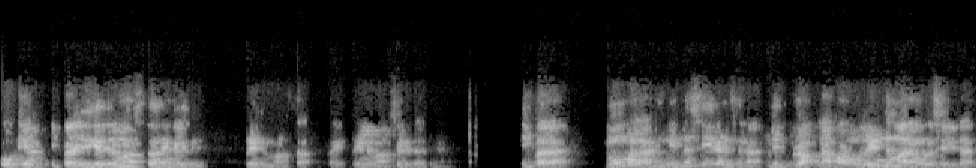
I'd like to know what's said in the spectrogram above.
ஓகே இப்ப இதுக்கு எத்தனை மார்க்ஸ் தர எங்களுக்கு ரெண்டு மார்க்ஸ் தான் ரைட் ரெண்டு மார்க்ஸ் எடுத்தாருங்க இப்ப நார்மலா நீங்க என்ன செய்யறேன்னு சொன்னா இது நான் பாருங்க ரெண்டு மாதிரி உங்களுக்கு செய்தாரு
